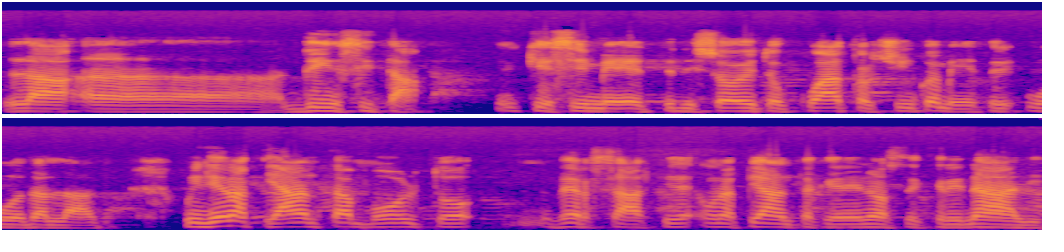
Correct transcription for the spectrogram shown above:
la uh, densità che si mette di solito 4-5 metri uno dall'altro. Quindi è una pianta molto versatile, una pianta che nei nostri crinali,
